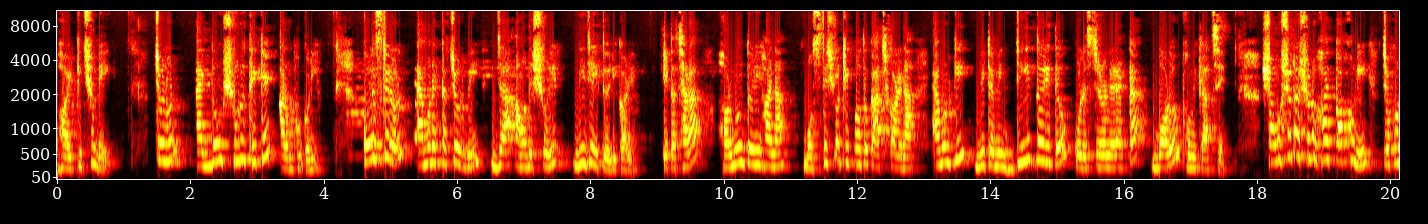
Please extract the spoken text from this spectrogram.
ভয়ের কিছু নেই। চলুন একদম শুরু থেকে আরম্ভ করি। কোলেস্টেরল এমন একটা চর্বি যা আমাদের শরীর নিজেই তৈরি করে। এটা ছাড়া হরমোন তৈরি হয় না, মস্তিষ্ক ঠিকমতো কাজ করে না, এমনকি ভিটামিন ডি তৈরিতেও কোলেস্টেরলের একটা বড় ভূমিকা আছে। সমস্যাটা শুরু হয় তখনই যখন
